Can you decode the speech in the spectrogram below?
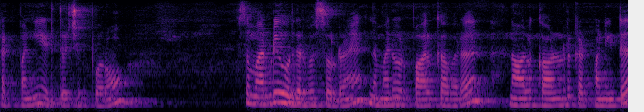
கட் பண்ணி எடுத்து வச்சுக்க போகிறோம் ஸோ மறுபடியும் ஒரு தடவை சொல்கிறேன் இந்த மாதிரி ஒரு பால் கவரை நாலு கார்னர் கட் பண்ணிவிட்டு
